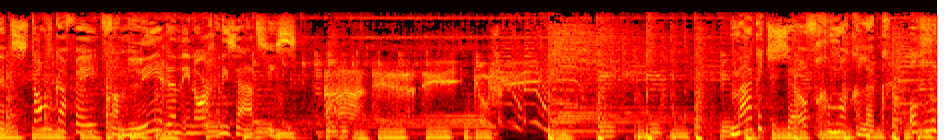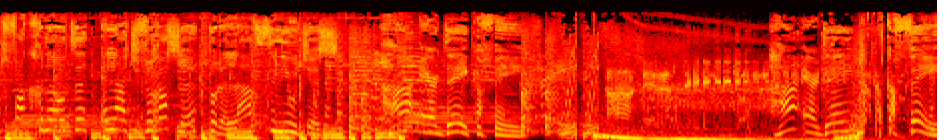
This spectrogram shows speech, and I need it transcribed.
het stamcafé van Leren in Organisaties. HRD Café. Maak het jezelf gemakkelijk. Ontmoet vakgenoten en laat je verrassen door de laatste nieuwtjes. HRD Café. HRD Café.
